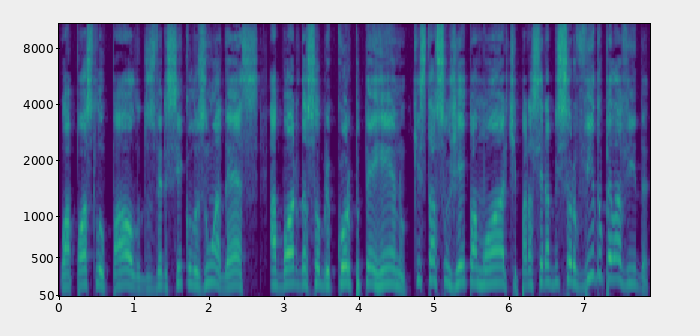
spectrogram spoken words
o apóstolo Paulo, dos versículos 1 a 10, aborda sobre o corpo terreno que está sujeito à morte para ser absorvido pela vida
